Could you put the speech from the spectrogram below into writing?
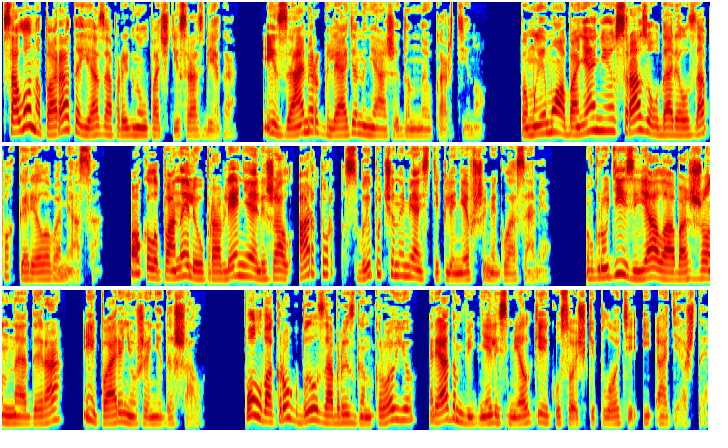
В салон аппарата я запрыгнул почти с разбега и замер, глядя на неожиданную картину. По моему обонянию сразу ударил запах горелого мяса. Около панели управления лежал Артур с выпученными остекленевшими глазами. В груди зияла обожженная дыра, и парень уже не дышал. Пол вокруг был забрызган кровью, рядом виднелись мелкие кусочки плоти и одежды.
